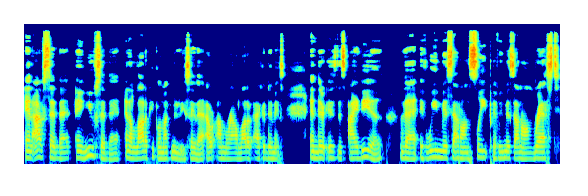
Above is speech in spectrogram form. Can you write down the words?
And I've said that, and you've said that, and a lot of people in my community say that. I, I'm around a lot of academics, and there is this idea that if we miss out on sleep, if we miss out on rest,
